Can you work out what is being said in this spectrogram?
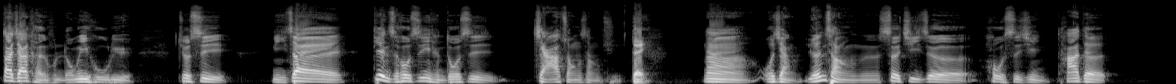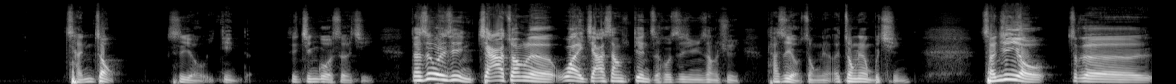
大家可能很容易忽略，就是你在电子后视镜很多是加装上去，对。那我讲原厂呢设计这个后视镜，它的承重。是有一定的，是经过设计，但是问题是你加装了外加上电子后视镜上去，它是有重量，而重量不轻。曾经有这个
